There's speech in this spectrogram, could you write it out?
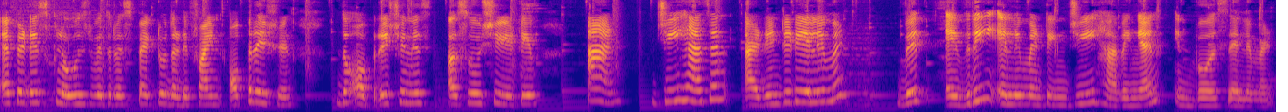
if it is closed with respect to the defined operation, the operation is associative and G has an identity element with every element in G having an inverse element.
